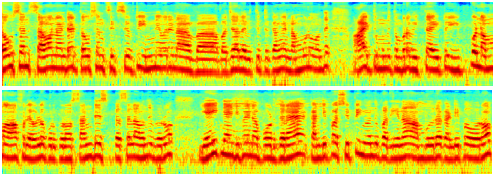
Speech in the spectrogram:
thousand seven hundred thousand six fifty இன்னி வரை நான் ப பஜாரில் விற்றுட்ருக்காங்க நம்மளும் வந்து ஆயிரத்தி முந்நூற்றம்பது ரூபா வித்தாயிட்டு இப்போ நம்ம ஆஃபரில் எவ்வளோ கொடுக்குறோம்? சண்டே ஸ்பெஷலாக வந்து வெறும் எயிட் நைன்ட்டி ஃபைவ் நான் போட்டு தரேன். கண்டிப்பாக ஷிப்பிங் வந்து பார்த்தீங்கன்னா ஐம்பது ரூபா கண்டிப்பாக வரும்.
